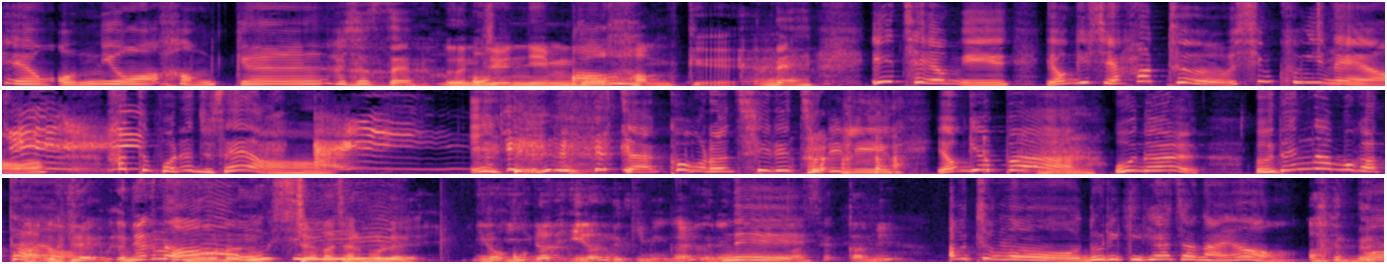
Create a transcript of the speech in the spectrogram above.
혜영 언니와 함께 하셨어요. 은진 님도 함께. 네. 이채영 님, 영기 씨 하트 심쿵이네요. 하트 보내 주세요. 자, 콩으로 7271님. 영기 오빠, 오늘 은행나무 같아요. 아, 은행, 은행나무는 어, 옷이... 제가 잘 몰라요. 이, 런 이런 느낌인가요? 은행나무가 네. 색감이? 아무튼 뭐, 놀이끼리 하잖아요. 아, 네. 어.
